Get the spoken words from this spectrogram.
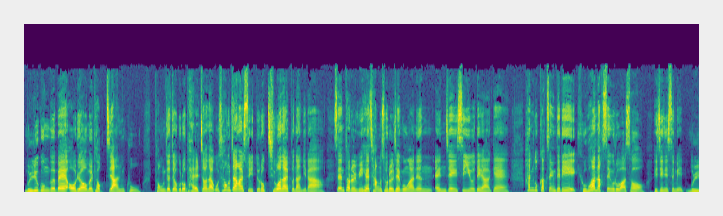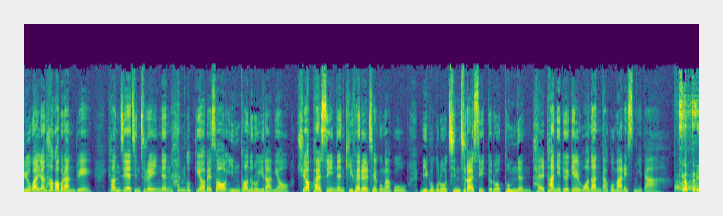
물류 공급에 어려움을 겪지 않고 경제적으로 발전하고 성장할 수 있도록 지원할 뿐 아니라 센터를 위해 장소를 제공하는 NJCU 대학에 한국 학생들이 교환 학생으로 와서 비즈니스 및 물류 관련 학업을 한 뒤 현지에 진출해 있는 한국 기업에서 인턴으로 일하 며 취업할 수 있는 기회를 제공하고 미국으로 진출할 수 있도록 돕는 발판이 되길 원한다고 말했습니다. 기업들이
